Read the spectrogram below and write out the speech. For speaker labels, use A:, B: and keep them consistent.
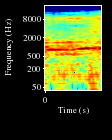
A: All right.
